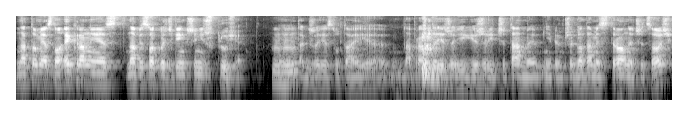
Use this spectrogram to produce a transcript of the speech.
natomiast no, ekran jest na wysokość większy niż w plusie. Mhm. E, Także jest tutaj e, naprawdę, jeżeli, jeżeli czytamy, nie wiem, przeglądamy strony czy coś,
